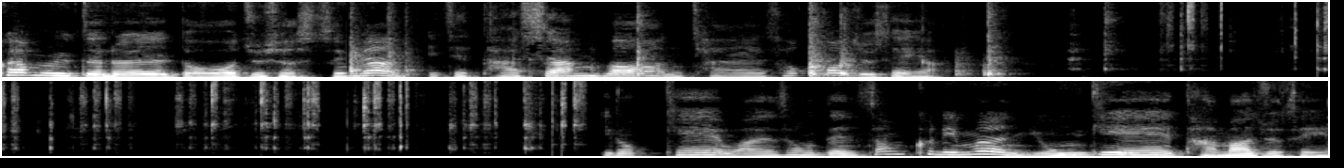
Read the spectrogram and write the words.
첨가물들을 넣어주셨으면 이제 다시 한번 잘 섞어주세요. 이렇게 완성된 선크림은 용기에 담아주세요.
